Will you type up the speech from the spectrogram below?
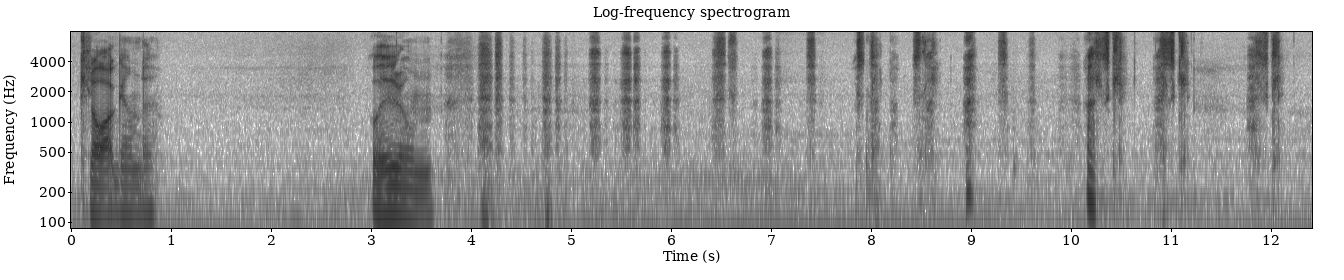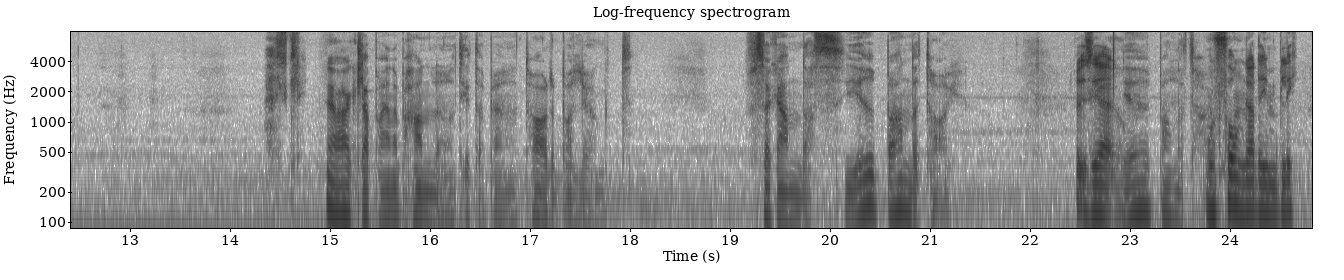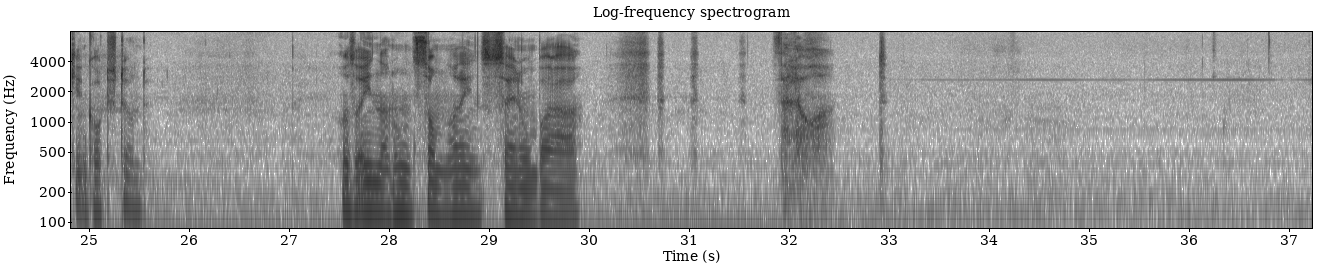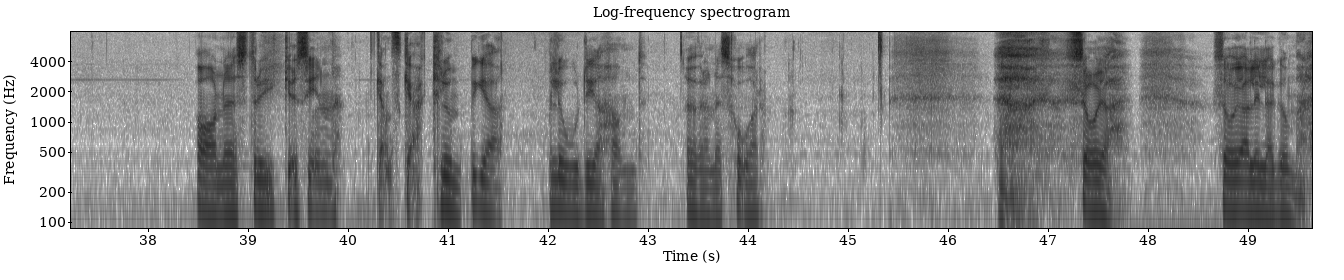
klagande. Och hur hon... Snälla, snälla. Älskling, älskling, älskling. Älskling. Jag klappar henne på handen och tittar på henne. Ta det bara lugnt. Försök andas. Djupa andetag. Du ser, Djupa andetag. hon fångar din blick en kort stund. Och så innan hon somnar in så säger hon bara... Förlåt. Arne stryker sin ganska klumpiga, blodiga hand över hennes hår. Så ja. Så ja, lilla gumman.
